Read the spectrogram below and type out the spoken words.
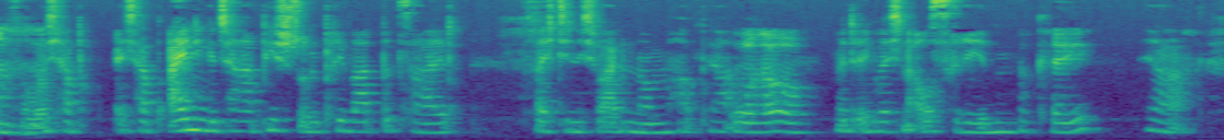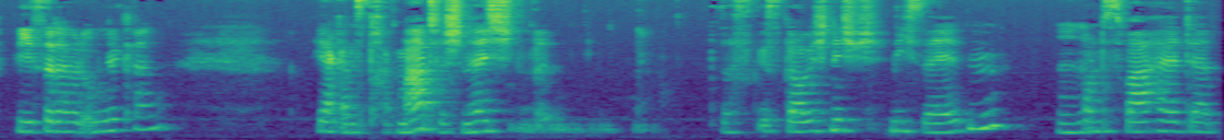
Mhm. So, ich habe ich hab einige Therapiestunden privat bezahlt, weil ich die nicht wahrgenommen habe, ja. Wow. Mit irgendwelchen Ausreden. Okay. Ja. Wie ist er damit umgegangen? Ja, ganz pragmatisch, ne? Ich, das ist, glaube ich, nicht, nicht selten. Mhm. Und es war halt, der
